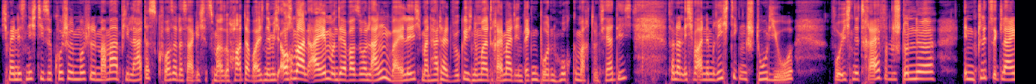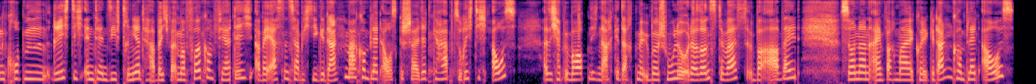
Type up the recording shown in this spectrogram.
ich meine jetzt nicht diese Kuschelmuschel-Mama-Pilates-Kurse, das sage ich jetzt mal so hart, da war ich nämlich auch mal an einem und der war so langweilig, man hat halt wirklich nur mal dreimal den Beckenboden hochgemacht und fertig, sondern ich war in einem richtigen Studio, wo ich eine Dreiviertelstunde in klitzekleinen Gruppen richtig intensiv trainiert habe. Ich war immer vollkommen fertig, aber erstens habe ich die Gedanken mal komplett ausgeschaltet gehabt, so richtig aus. Also ich habe überhaupt nicht nachgedacht mehr über Schule oder sonst was, über Arbeit, sondern einfach mal Gedanken komplett aus,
